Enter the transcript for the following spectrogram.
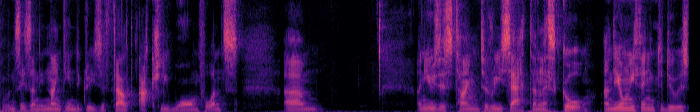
wouldn't say sunny, 19 degrees. It felt actually warm for once. Um, and use this time to reset and let's go. And the only thing to do is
